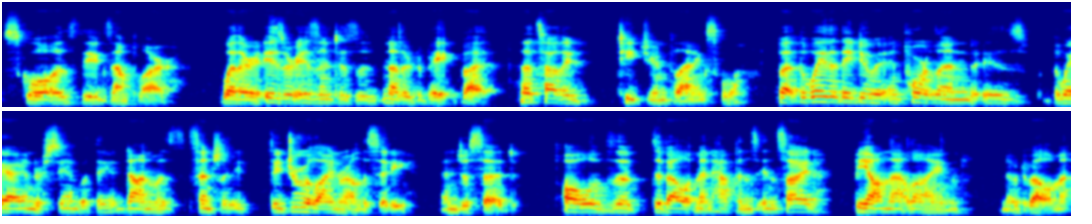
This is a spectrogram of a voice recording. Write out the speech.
school as the exemplar. Whether it is or isn't is another debate, but that's how they teach you in planning school. But the way that they do it in Portland is the way I understand what they had done was essentially they, drew a line around the city and just said all of the development happens inside. Beyond that line, no development.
